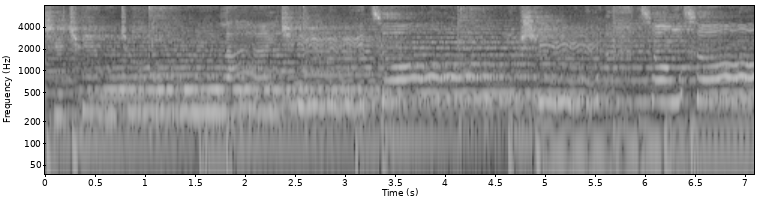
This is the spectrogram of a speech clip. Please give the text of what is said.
是却无踪来去，总是匆匆？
